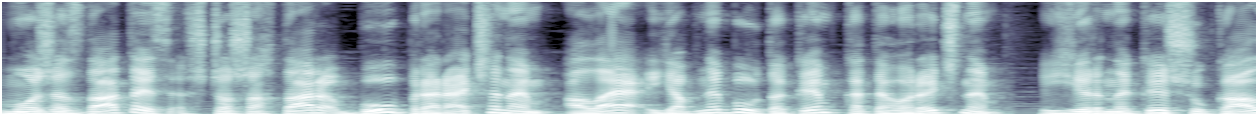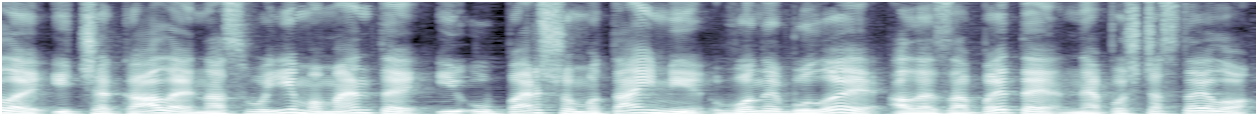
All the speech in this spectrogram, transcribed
Може здатись, що Шахтар був приреченим, але я б не був таким категоричним. Гірники шукали і чекали на свої моменти, і у першому таймі вони були, але забити не пощастило.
